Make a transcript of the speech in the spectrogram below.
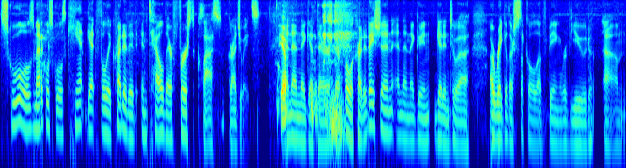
Schools, medical schools can't get fully accredited until their first class graduates. Yep. And then they get their, their full accreditation, and then they get into a, a regular cycle of being reviewed um,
